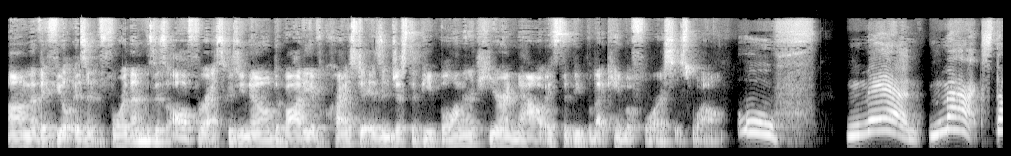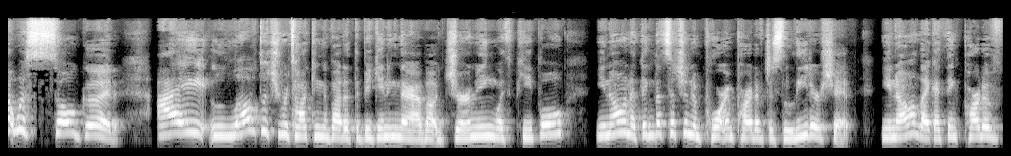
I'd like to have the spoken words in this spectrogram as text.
um, that they feel isn't for them because it's all for us. Because, you know, the body of Christ, it isn't just the people on earth here and now, it's the people that came before us as well. Oof. Man, Max, that was so good. I loved what you were talking about at the beginning there about journeying with people, you know, and I think that's such an important part of just leadership you know like i think part of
